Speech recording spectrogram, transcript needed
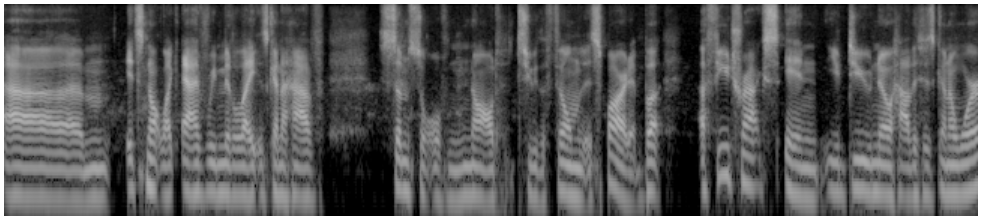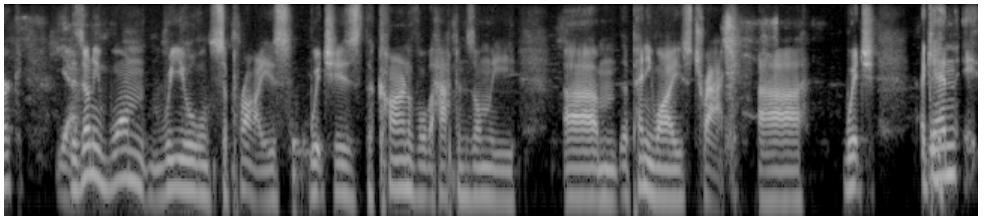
um, it's not like every middle eight is going to have some sort of nod to the film that inspired it, but a few tracks in, you do know how this is going to work. Yeah. There's only one real surprise, which is the carnival that happens on the um, the Pennywise track, uh, which again it,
